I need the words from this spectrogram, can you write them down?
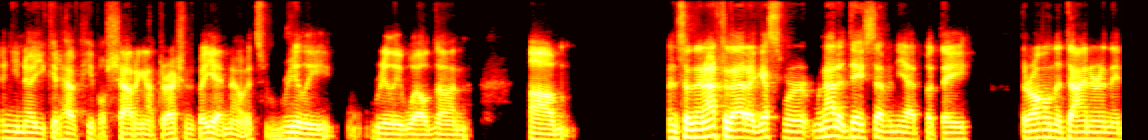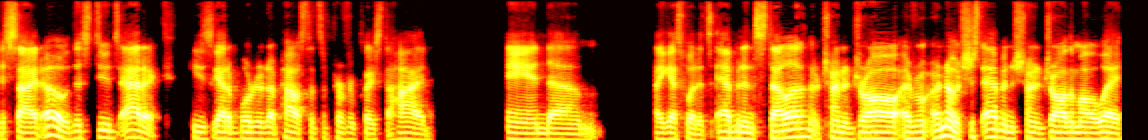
and you know you could have people shouting out directions but yeah no it's really really well done. Um and so then after that i guess we're we're not at day seven yet but they they're all in the diner and they decide oh this dude's attic. He's got a boarded up house. That's a perfect place to hide. And um i guess what it's eben and stella? They're trying to draw everyone or no it's just eben is trying to draw them all away.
